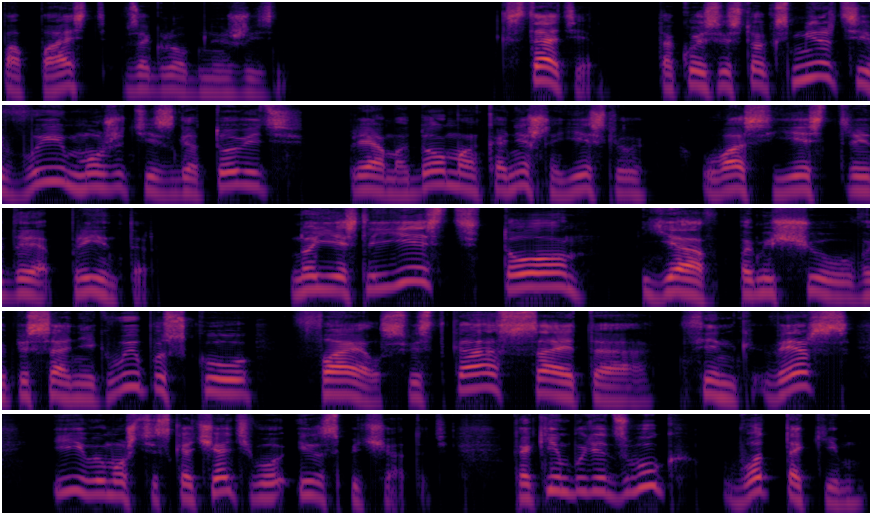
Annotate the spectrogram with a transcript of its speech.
попасть в загробную жизнь. Кстати, такой свисток смерти вы можете изготовить прямо дома, конечно, если у вас есть 3D принтер. Но если есть, то я помещу в описании к выпуску файл свистка с сайта ThinkVerse, и вы можете скачать его и распечатать. Каким будет звук? Вот таким.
